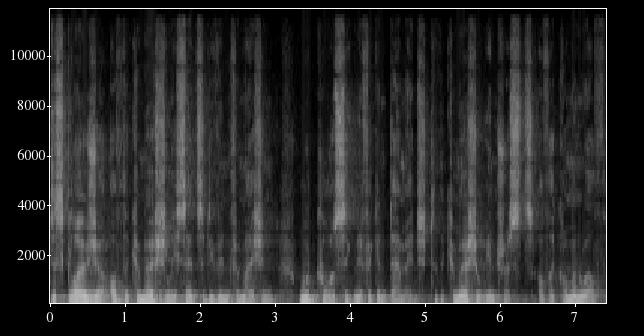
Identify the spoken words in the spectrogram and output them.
disclosure of the commercially sensitive information would cause significant damage to the commercial interests of the Commonwealth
